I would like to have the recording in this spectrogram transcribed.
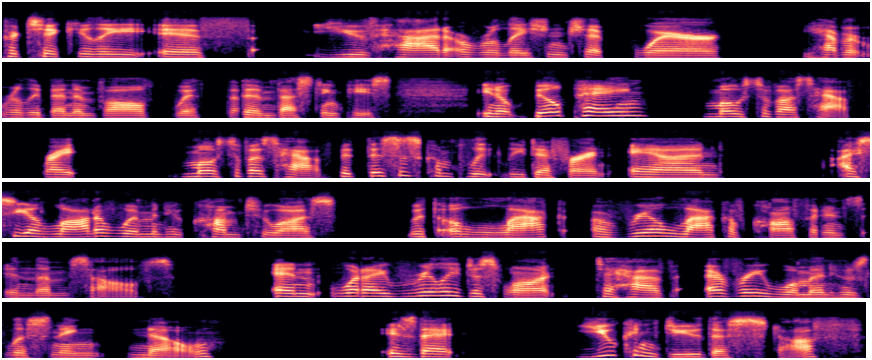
particularly if you've had a relationship where you haven't really been involved with the investing piece. You know, bill paying, most of us have, right? Most of us have, but this is completely different. And I see a lot of women who come to us with a lack, a real lack of confidence in themselves. And what I really just want to have every woman who's listening know is that you can do this stuff.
